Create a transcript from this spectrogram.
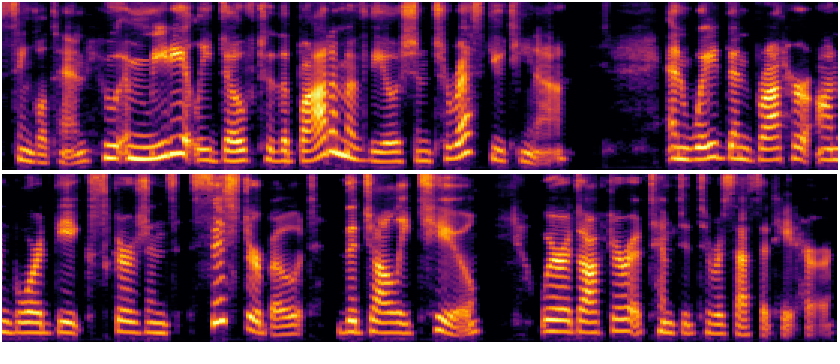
Singleton, who immediately dove to the bottom of the ocean to rescue Tina. And Wade then brought her on board the excursion's sister boat, the Jolly Two, where a doctor attempted to resuscitate her.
